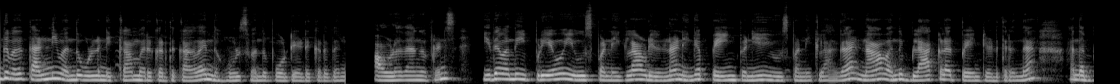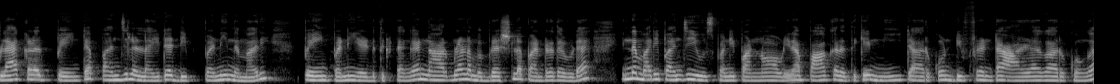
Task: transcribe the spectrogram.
இது வந்து தண்ணி வந்து உள்ளே நிற்காமல் இருக்கிறதுக்காக தான் இந்த ஹோல்ஸ் வந்து போட்டு எடுக்கிறது அவ்வளோதாங்க ஃப்ரெண்ட்ஸ் இதை வந்து இப்படியும் யூஸ் பண்ணிக்கலாம். அப்படி இல்லைனா நீங்கள் பெயிண்ட் பண்ணியும் யூஸ் பண்ணிக்கலாங்க. நான் வந்து பிளாக் கலர் பெயிண்ட் எடுத்திருந்தேன். அந்த பிளாக் கலர் பெயிண்ட்டை பஞ்சில் லைட்டாக டிப் பண்ணி இந்த மாதிரி பெயிண்ட் பண்ணி எடுத்துக்கிட்டேங்க. நார்மலாக நம்ம ப்ரஷில் பண்ணுறத விட இந்த மாதிரி பஞ்சு யூஸ் பண்ணி பண்ணோம் அப்படின்னா பார்க்குறதுக்கே நீட்டாக இருக்கும் டிஃப்ரெண்ட்டாக அழகாக இருக்குங்க.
